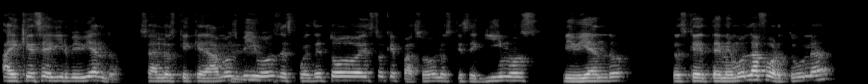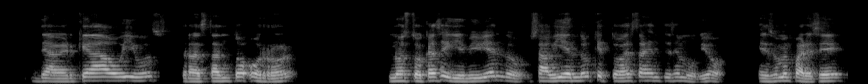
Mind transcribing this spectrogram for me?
hay que seguir viviendo. O sea, los que quedamos vivos después de todo esto que pasó, los que seguimos viviendo, los que tenemos la fortuna de haber quedado vivos tras tanto horror, nos toca seguir viviendo, sabiendo que toda esta gente se murió. Eso me parece,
